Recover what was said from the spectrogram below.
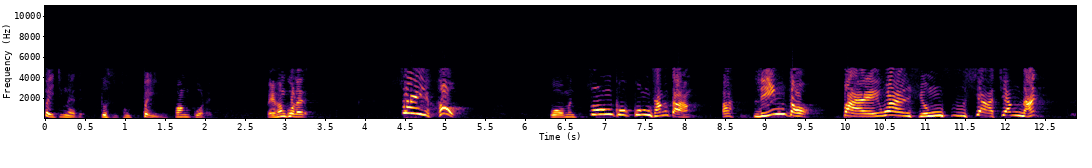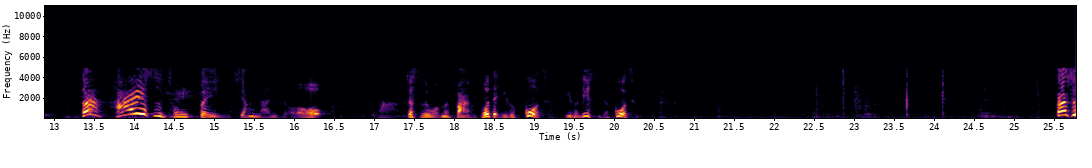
北进来的都是从北方过来的，北方过来的。最后，我们中国共产党啊，领导百万雄师下江南，啊，还是从北向南走，啊，这是我们反复的一个过程，一个历史的过程。但是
